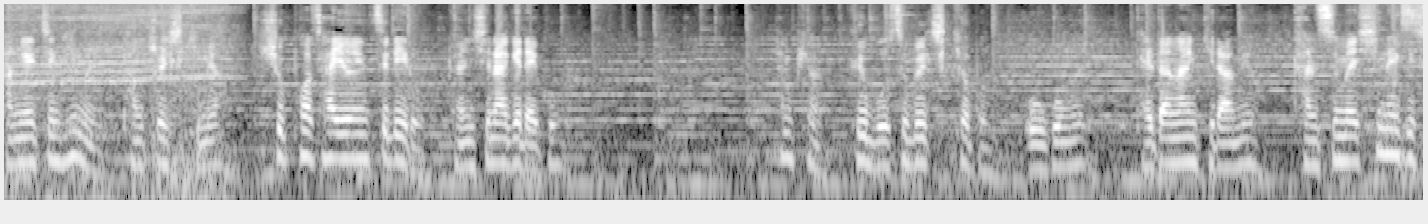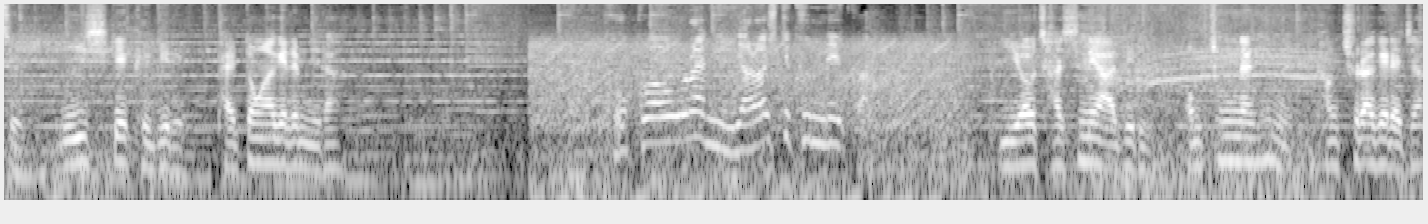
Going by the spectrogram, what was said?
강해진 힘을 방출시키며 슈퍼 사이오인 3로 변신하게 되고 한편 그 모습을 지켜본 오공은 대단한 기라며 단숨에 신의 기술 무의식의 극기를 발동하게 됩니다. ここはオラにやらしてくんねえか 이어 자신의 아들이 엄청난 힘을 방출하게 되자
